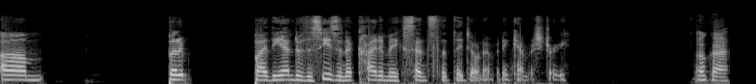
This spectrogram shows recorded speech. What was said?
Um, but it, by the end of the season, it kind of makes sense that they don't have any chemistry. Okay.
